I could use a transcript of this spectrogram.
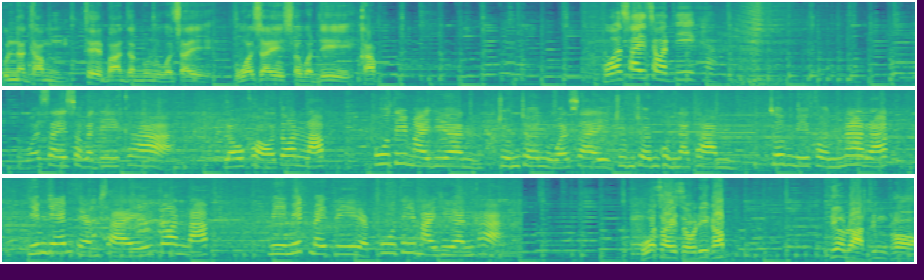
คุณธรรม เทศบาลตำบลหัวไซหัวไซสวัสดีครับ หัวไซสวัสดีค่ะ หัวไซสวัสดีค่ะ เราขอต้อนรับผู้ที่มาเยือนชุมชนหัวไซชุมชนคุณธรรม ซึ่งมีคนน่ารัก ยิ้มแย้มแจ่มใสต้อนรับ มีมิตรไมตรีแก่ผู้ที่มาเยือนค่ะ หัวไซสวัสดีครับ เที่ยวลาดริมคลอง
